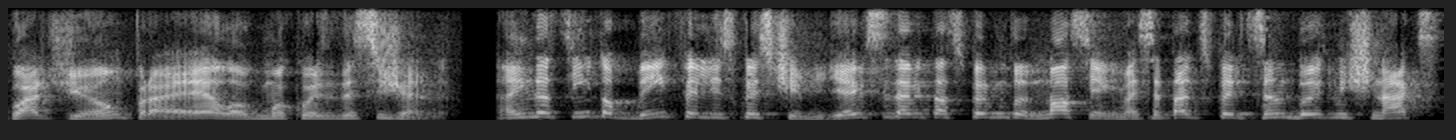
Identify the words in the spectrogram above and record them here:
guardião para ela, alguma coisa desse gênero. Ainda assim, tô bem feliz com esse time. E aí você deve estar se perguntando, nossa, Yang, mas você tá desperdiçando dois Michinax.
